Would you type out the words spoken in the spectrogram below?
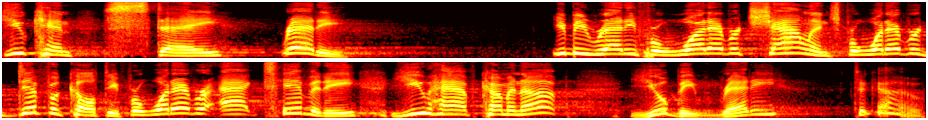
you can stay ready. You be ready for whatever challenge, for whatever difficulty, for whatever activity you have coming up. You'll be ready to go.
